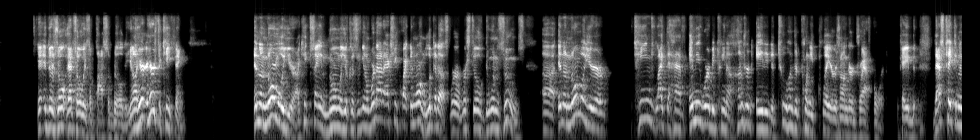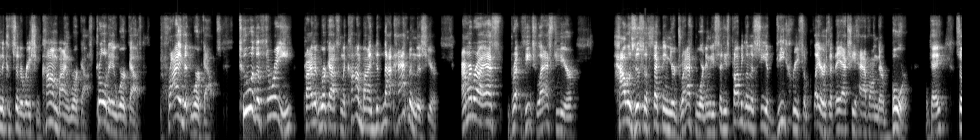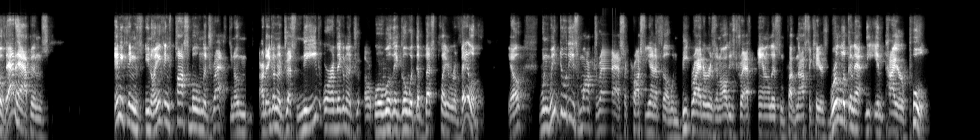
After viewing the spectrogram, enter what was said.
Yeah, there's that's always a possibility. You know, here, here's the key thing. In the normal year, I keep saying normal year because you know we're not actually quite the normal. Look at us; we're we're still doing zooms. Uh, in a normal year, teams like to have anywhere between 180 to 220 players on their draft board. Okay, that's taken into consideration combine workouts, pro day workouts, private workouts. Two of the three private workouts in the combine did not happen this year. I remember I asked Brett Veach last year, how is this affecting your draft board? And he said he's probably going to see a decrease of players that they actually have on their board. Okay. So if that happens, anything's, you know, anything's possible in the draft. You know, are they going to address need or are they going to, or, or will they go with the best player available? You know, when we do these mock drafts across the NFL, when beat writers and all these draft analysts and prognosticators, we're looking at the entire pool.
